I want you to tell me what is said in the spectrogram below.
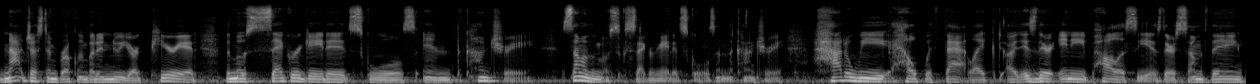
not just in Brooklyn, but in New York, period, the most segregated schools in the country some of the most segregated schools in the country. How do we help with that? Like, uh, is there any policy? Is there something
